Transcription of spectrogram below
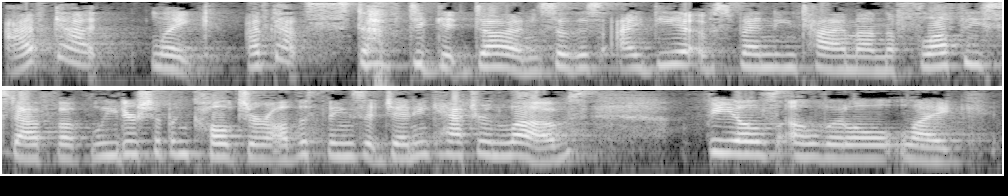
I've got like, I've got stuff to get done. So this idea of spending time on the fluffy stuff of leadership and culture, all the things that Jenni Catron loves, feels a little like,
